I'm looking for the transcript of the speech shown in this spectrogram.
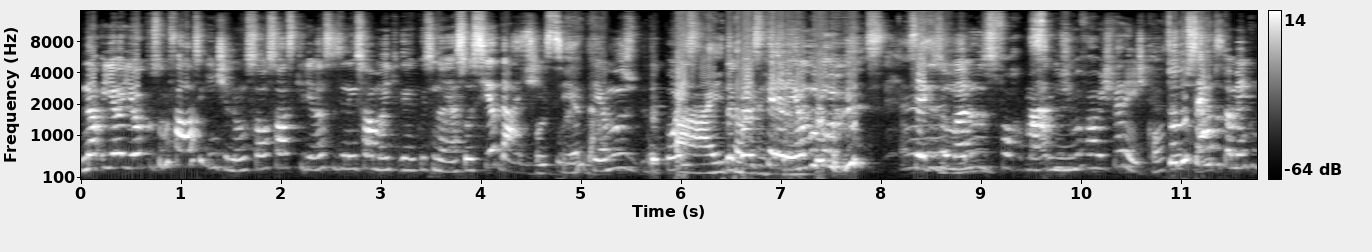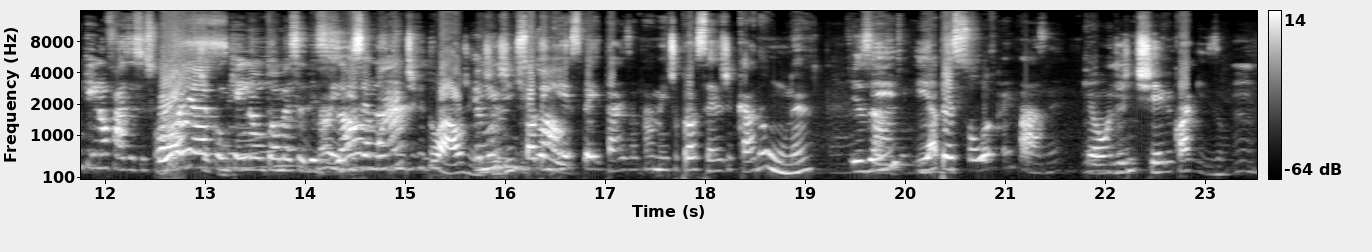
Não, e eu, eu costumo falar o seguinte, não são só as crianças e nem só a mãe que ganha com isso, não, é a sociedade. Sociedade. Temos, depois, depois também. teremos É. seres humanos formados Sim. de uma forma diferente. Com Tudo certeza. certo também com quem não faz essa escolha, com quem não toma essa Não, decisão. e isso é muito né? individual, gente. É muito a gente só tem individual. que respeitar exatamente o processo de cada um, né? Exato. E, e a pessoa ficar em paz, né? Que é Uhum. onde a gente chega com a Guisa. uhum.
